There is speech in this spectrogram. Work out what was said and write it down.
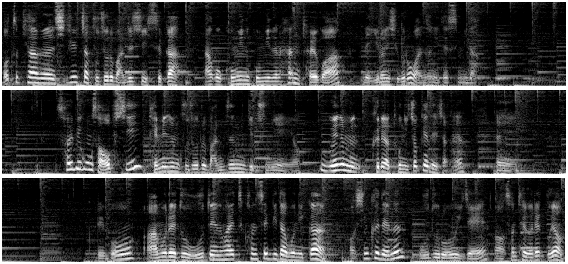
어떻게 하면 11자 구조를 만들 수 있을까라고 고민 고민을 한 결과 네, 이런 식으로 완성이 됐습니다. 설비 공사 없이 대면형 구조를 만드는 게 중요해요. 왜냐면 그래야 돈이 적게 되잖아요. 네. 그리고 아무래도 우드 앤 화이트 컨셉이다 보니까 어, 싱크대는 우드로 이제 어, 선택을 했고요.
